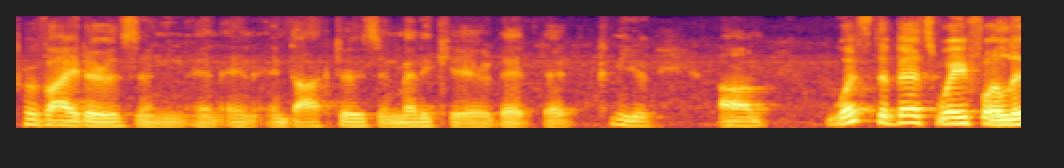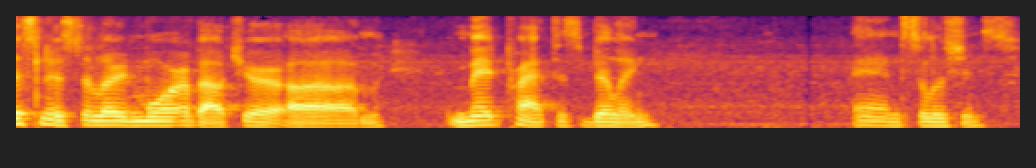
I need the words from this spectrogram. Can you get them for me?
providers and, and, and, and doctors and Medicare that, that commute. Um, what's the best way for listeners to learn more about your um, med practice billing and solutions?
